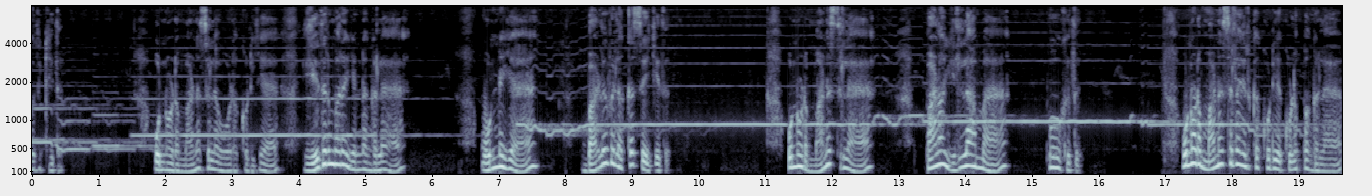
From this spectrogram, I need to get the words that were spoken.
கொதிக்குது. உன்னோட மனசுல ஓடக்கூடிய எதிர்மறை எண்ணங்களை உன்னைய வலுவிளக்க செய்யுது. உன்னோட மனசுல பழம் இல்லாம போகுது. உன்னோட மனசுல இருக்கக்கூடிய குழப்பங்களை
